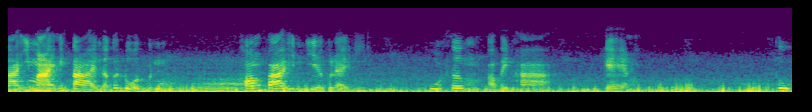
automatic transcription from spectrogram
ตายอีหมายไม่ตายแล้วก็โดดบน ท้องฟ้าอินเดียก็ได้นี่ครูเซิมเอาไปฆ่า แกง ถูก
